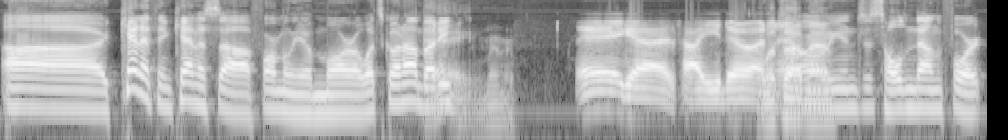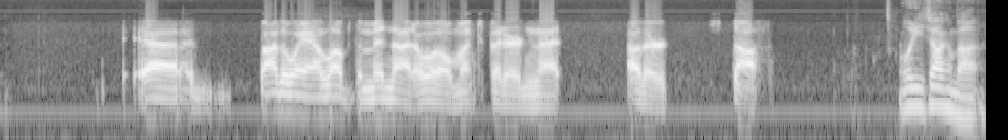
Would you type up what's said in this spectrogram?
Uh, Kenneth and Kennesaw, formerly of Morrow. What's going on, buddy? Hey, remember? Hey guys, how you doing? What's up, oh, man? Ian, just holding down the fort. Uh, by the way, I love the Midnight Oil much better than that other stuff. What are you talking about?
